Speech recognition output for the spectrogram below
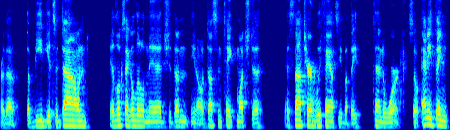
or the the bead gets it down. It looks like a little midge. It doesn't, you know, it doesn't take much to. It's not terribly fancy, but they tend to work. So anything,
